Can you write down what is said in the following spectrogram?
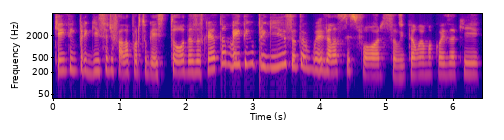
Quem tem preguiça de falar português? Todas as crianças. Eu também tenho preguiça, mas elas se esforçam. Então é uma coisa que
